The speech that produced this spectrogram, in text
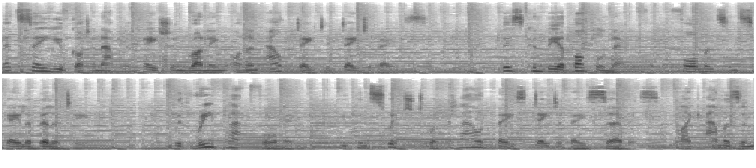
Let's say you've got an application running on an outdated database. This can be a bottleneck for performance and scalability. With replatforming, you can switch to a cloud-based database service like Amazon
